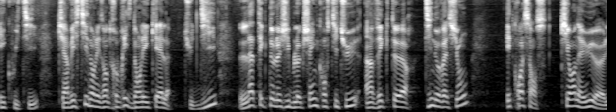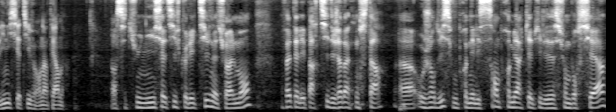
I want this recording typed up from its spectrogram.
equity qui investit dans les entreprises dans lesquelles tu dis la technologie blockchain constitue un vecteur d'innovation et de croissance. Qui en a eu l'initiative en interne? Alors c'est une initiative collective naturellement. En fait, elle est partie déjà d'un constat. Euh, aujourd'hui, si vous prenez les 100 premières capitalisations boursières,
